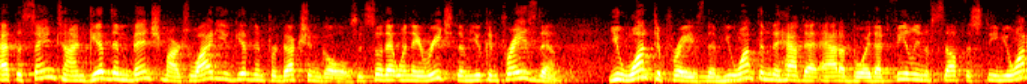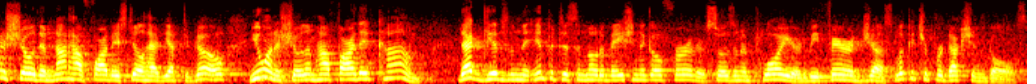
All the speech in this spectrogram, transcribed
At the same time, give them benchmarks. Why do you give them production goals? It's so that when they reach them, you can praise them. You want to praise them. You want them to have that attaboy, that feeling of self esteem. You want to show them not how far they still have yet to go, you want to show them how far they've come. That gives them the impetus and motivation to go further. So, as an employer, to be fair and just, look at your production goals.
